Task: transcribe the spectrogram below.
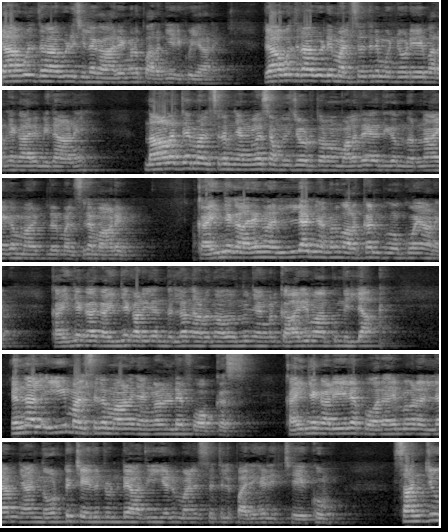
രാഹുൽ ദ്രാവിഡ് ചില കാര്യങ്ങൾ പറഞ്ഞിരിക്കുകയാണ്. രാഹുൽ ദ്രാവിഡ് മത്സരത്തിന് മുന്നോടിയായി പറഞ്ഞ കാര്യം ഇതാണ്. നാളത്തെ മത്സരം ഞങ്ങളെ സംബന്ധിച്ചിടത്തോളം വളരെയധികം നിർണായകമായിട്ടുള്ള മത്സരമാണ്. കഴിഞ്ഞ കാര്യങ്ങളെല്ലാം ഞങ്ങൾ മറക്കാൻ നോക്കുകയാണ് കഴിഞ്ഞ കഴിഞ്ഞ കളിയിൽ എന്തെല്ലാം നടന്നു അതൊന്നും ഞങ്ങൾ കാര്യമാക്കുന്നില്ല. എന്നാൽ ഈ മത്സരമാണ് ഞങ്ങളുടെ ഫോക്കസ്. കഴിഞ്ഞ കളിയിലെ പോരായ്മകളെല്ലാം ഞാൻ നോട്ട് ചെയ്തിട്ടുണ്ട്. അത് ഈ ഒരു മത്സരത്തിൽ പരിഹരിച്ചേക്കും. സഞ്ജു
